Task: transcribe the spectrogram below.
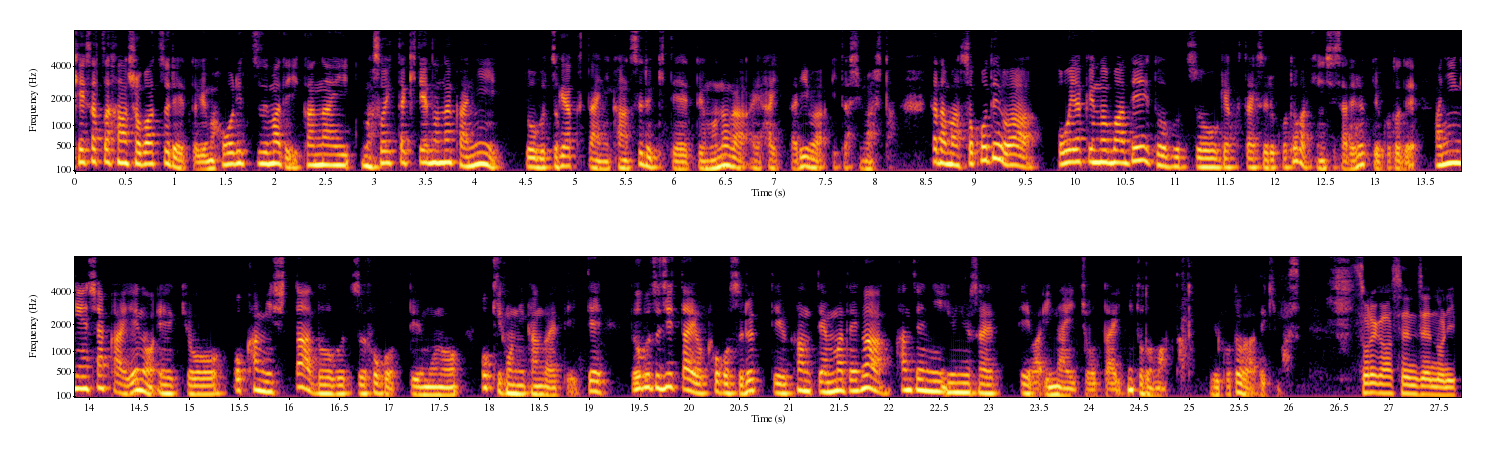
警察犯処罰令という、まあ、法律までいかない、まあ、そういった規定の中に、動物虐待に関する規定というものが入ったりはいたしました。ただまあそこでは、公の場で動物を虐待することが禁止されるということで、まあ、人間社会への影響を加味した動物保護っていうものを基本に考えていて、動物自体を保護するっていう観点までが完全に輸入されてはいない状態にとどまったということができます。それが戦前の日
